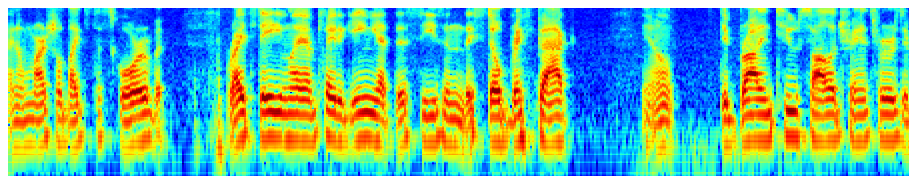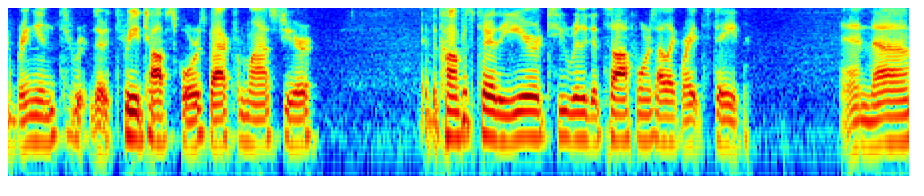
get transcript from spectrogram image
I know Marshall likes to score, but Wright State, even though they haven't played a game yet this season, they still bring back, you know, they brought in two solid transfers. They bring in th- their three top scorers back from last year. The conference player of the year, two really good sophomores. I like Wright State. And uh,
